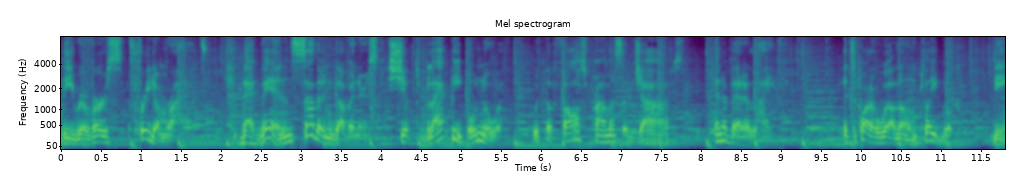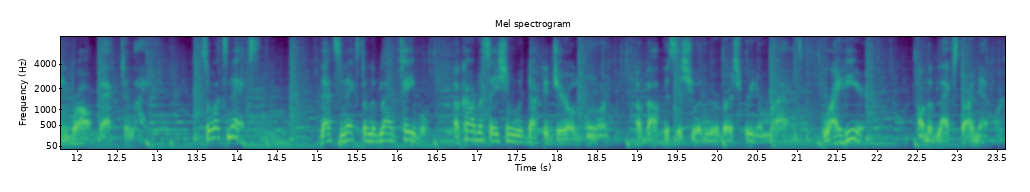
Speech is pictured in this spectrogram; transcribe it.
the reverse freedom rides. Back then, Southern governors shipped black people north with the false promise of jobs and a better life. It's a part of a well known playbook being brought back to life. So, what's next? That's next on the Black Table, a conversation with Dr. Gerald Horne about this issue of the reverse freedom rides, right here on the Black Star Network.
